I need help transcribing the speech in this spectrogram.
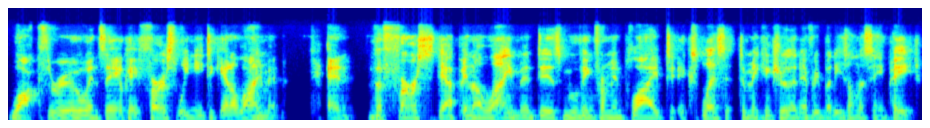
walk through and say, okay, first we need to get alignment. And the first step in alignment is moving from implied to explicit to making sure that everybody's on the same page.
